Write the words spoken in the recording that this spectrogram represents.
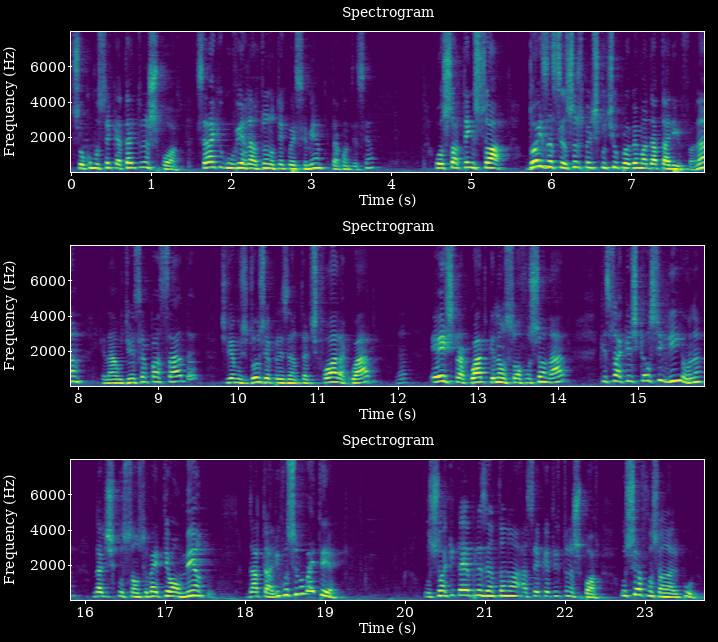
O senhor, como secretário de transporte, será que o governador não tem conhecimento do que está acontecendo? Ou só tem só dois assessores para discutir o problema da tarifa, né? Que na audiência passada tivemos dois representantes fora quadro, né? extra quadro, que não são funcionários, que são aqueles que auxiliam né? na discussão. Se vai ter um aumento da tarifa ou se não vai ter. O senhor aqui está representando a Secretaria de Transporte. O senhor é funcionário público?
